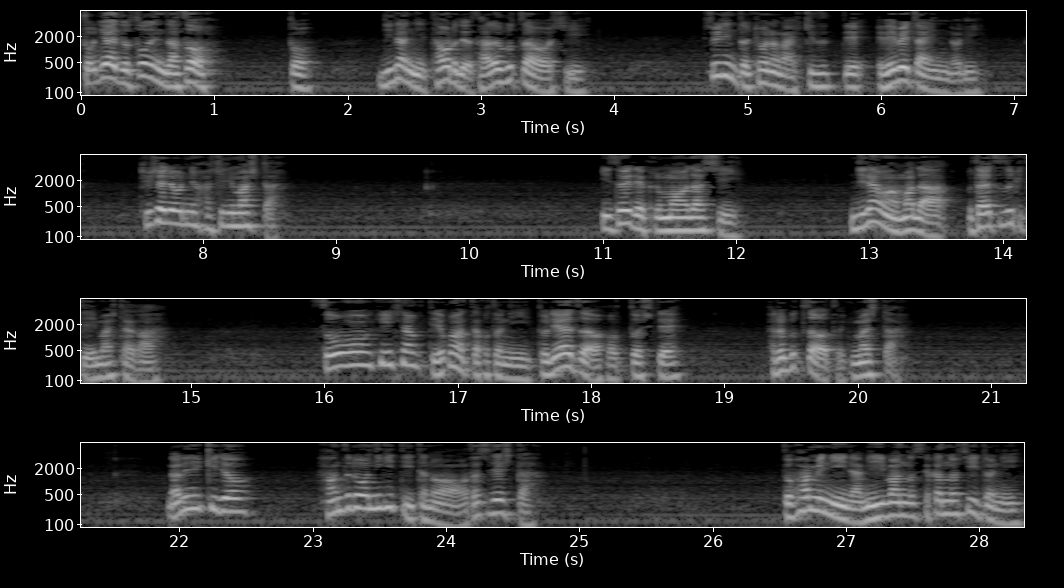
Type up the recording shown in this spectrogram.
とりあえず外に出そう。と、次男にタオルで猿ぐつわをし、主人と長男が引きずってエレベーターに乗り、駐車場に走りました。急いで車を出し、次男はまだ歌い続けていましたが、騒音を気にしなくてよくなったことに、とりあえずはほっとして、猿ぐつわを解きました。成り行き上、ハンドルを握っていたのは私でした。ドファミリーなミニバンのセカンドシートに、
